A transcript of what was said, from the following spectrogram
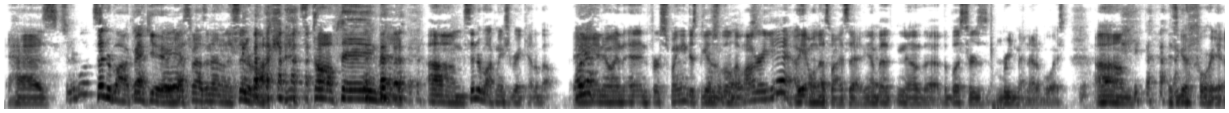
It has Cinderblock. Cinderblock, thank Yeah, you. yeah, yeah. I was spazzing out on a Cinderblock. it's a tall thing, man. Um, Cinderblock makes a great kettlebell. Oh, yeah. And, you know, and, and for swinging, just because it's a little bit longer, yeah, oh, yeah. Well, that's what I said. You know, but you know, the the blisters breed men out of boys. Um, it's good for you.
